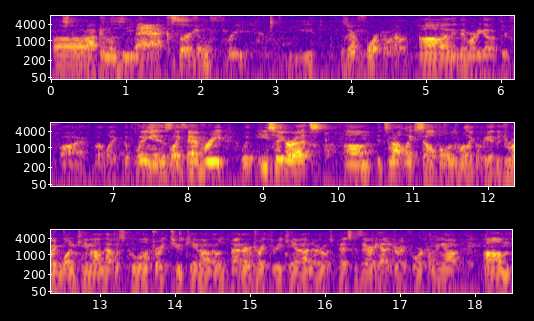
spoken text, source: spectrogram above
Still Uh, rocking the Z Max. version three. Is there a four coming out? Uh, I think they've already got up through five, but like the thing is, like every with e-cigarettes, um, it's not like cell phones where like okay, the Droid one came out, and that was cool. Droid two came out, that was better. Droid three came out, and everyone was pissed because they already had a Droid four coming out. Um,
